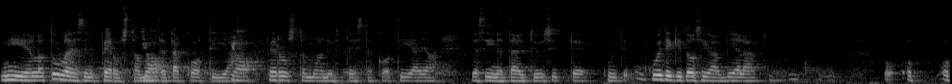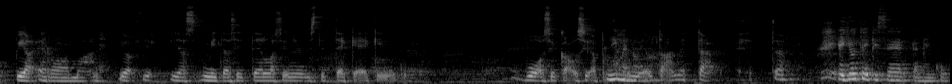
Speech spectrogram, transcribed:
Niin, Ella tulee sinne perustamaan Joo. tätä kotia, Joo. perustamaan yhteistä kotia ja, ja siinä täytyy sitten kuitenkin tosiaan vielä oppia eroamaan ja, ja mitä sitten Ella sinne tekeekin niin kuin vuosikausia pohjimmiltaan. Että, että... Ja jotenkin se, että niin kuin,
